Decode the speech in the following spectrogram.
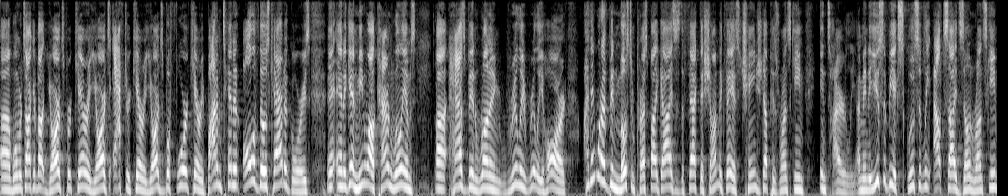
uh, when we're talking about yards per carry, yards after carry, yards before carry, bottom 10 in all of those categories. And, and again, meanwhile, Kyren Williams uh, has been running really, really hard. I think what I've been most impressed by, guys, is the fact that Sean McVay has changed up his run scheme entirely. I mean, it used to be exclusively outside zone run scheme.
